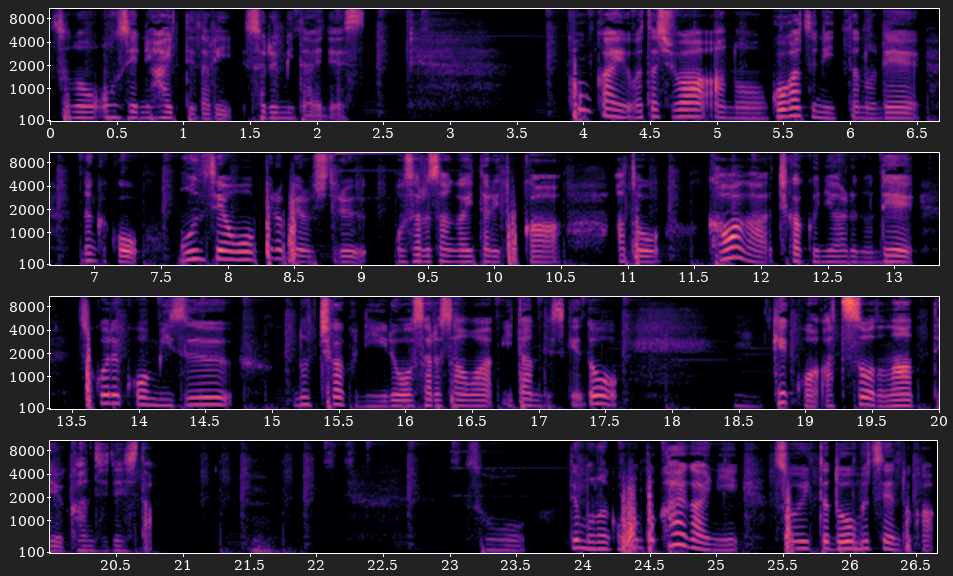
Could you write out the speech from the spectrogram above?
その温泉に入ってたりするみたいです。今回私はあの5月に行ったのでなんかこう温泉をペロペロしてるお猿さんがいたりとかあと川が近くにあるのでそこでこう水の近くにいるお猿さんはいたんですけど、うん、結構暑そうだなっていう感じでした。うん、そうでもなんかほんと海外にそういった動物園とか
